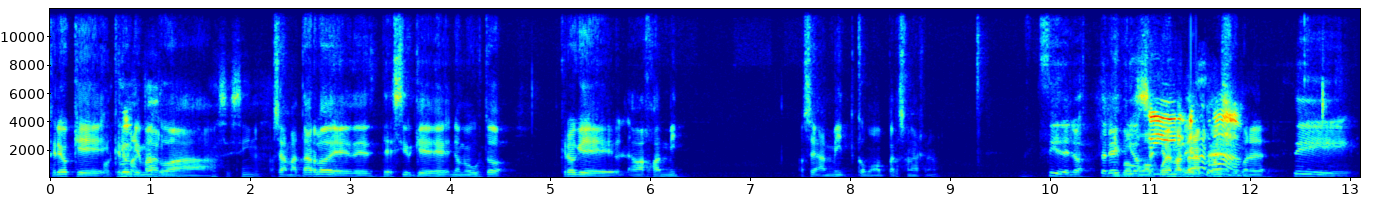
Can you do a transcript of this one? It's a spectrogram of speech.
creo que ¿por qué creo que mato a, Asesino. o sea, matarlo de, de decir que no me gustó. Creo que la bajo a Meat. O sea, a Meat como personaje, ¿no? sí, de los tres Tipo, como. Sí, puede matar a. Sí.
